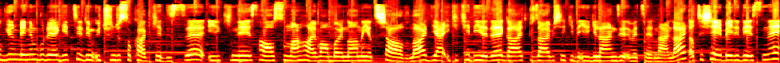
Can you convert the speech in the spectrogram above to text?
Bugün benim buraya getirdiğim üçüncü sokak kedisi. İlkini sağ olsunlar hayvan barınağına yatışa aldılar. Diğer iki kediyle de gayet güzel bir şekilde ilgilendi veterinerler. Ataşehir Belediyesi'ne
